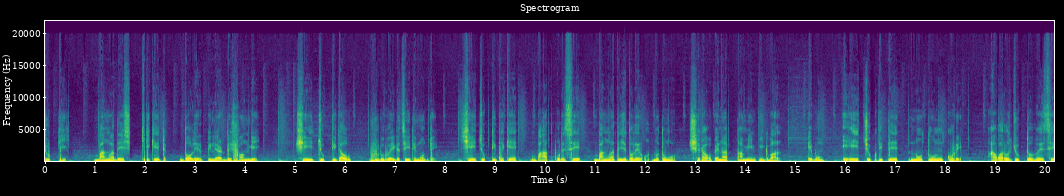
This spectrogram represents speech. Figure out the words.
চুক্তি, বাংলাদেশ ক্রিকেট দলের প্লেয়ারদের সঙ্গে, সেই চুক্তিটাও শুরু হয়ে গেছে ইতিমধ্যে। সেই চুক্তি থেকে বাদ পড়েছে বাংলাদেশ দলের অন্যতম সেরা ওপেনার তামিম ইকবাল এবং এই চুক্তিতে নতুন করে আবারও যুক্ত হয়েছে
